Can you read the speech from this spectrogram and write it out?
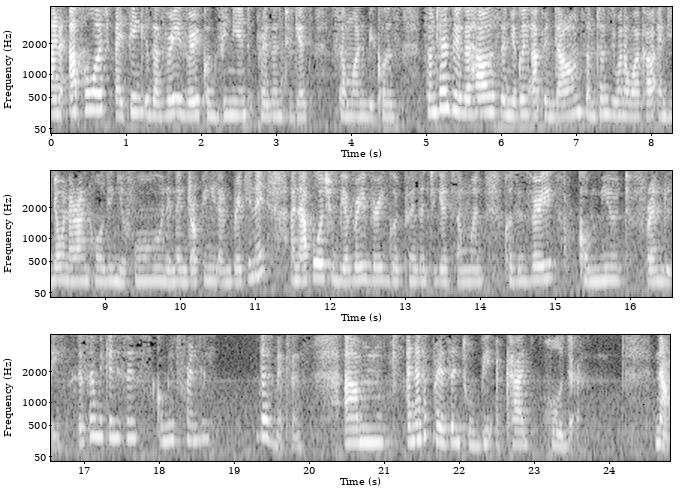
an apple watch i think is a very very convenient present to get someone because sometimes you're in the house and you're going up and down sometimes you want to work out and you don't want to run holding your phone and then dropping it and breaking it. An apple watch would be a very very good present to get someone because it's very commute friendly. Does that make any sense? Commute friendly? It does make sense. Um another present will be a card holder. Now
